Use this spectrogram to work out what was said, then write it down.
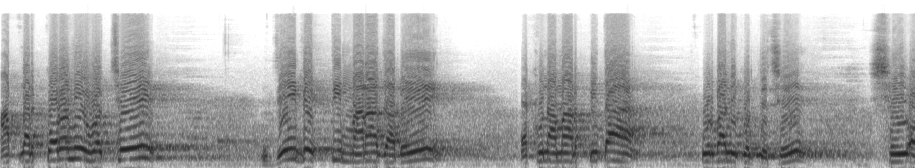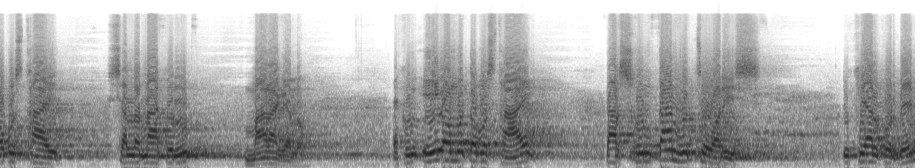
আপনার করণীয় হচ্ছে, যেই ব্যক্তি মারা যাবে, এখন আমার পিতা কোরবানি করতেছে, সেই অবস্থায় সাল্লাহ না করুক, মারা গেল। এখন এই অমত অবস্থায় তার সন্তান হচ্ছে ওয়ারিস একটু খেয়াল করবেন,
